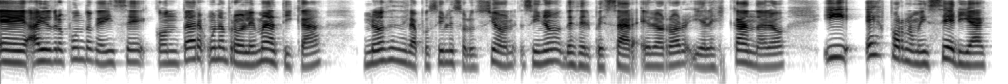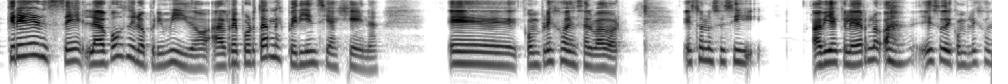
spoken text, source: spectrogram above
Eh, hay otro punto que dice contar una problemática no desde la posible solución, sino desde el pesar, el horror y el escándalo, y es por miseria creerse la voz del oprimido al reportar la experiencia ajena. Eh, complejo de Salvador. Esto no sé si había que leerlo. Ah, eso de complejo.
